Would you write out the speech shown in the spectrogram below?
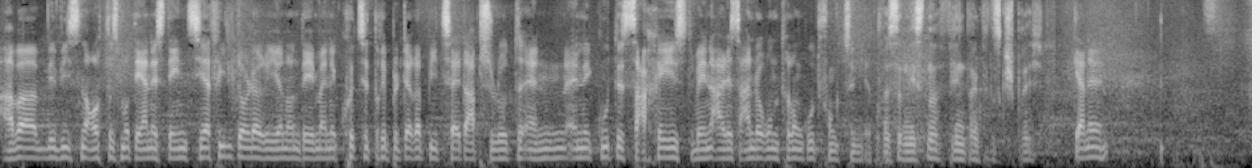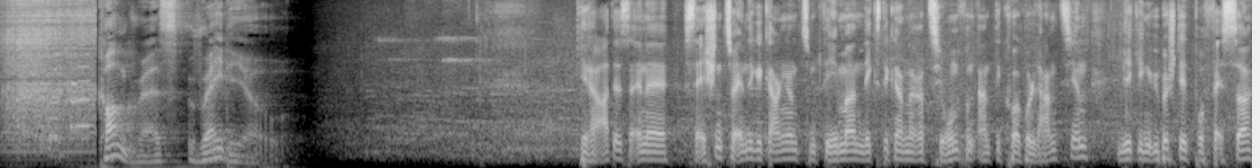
Aber wir wissen auch, dass moderne Stents sehr viel tolerieren und eben eine kurze Trippeltherapiezeit absolut ein, eine gute Sache ist, wenn alles andere rundherum gut funktioniert. Professor Nissner, vielen Dank für das Gespräch. Gerne. Congress Radio Gerade ist eine Session zu Ende gegangen zum Thema nächste Generation von Antikoagulantien. Mir gegenüber steht Professor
